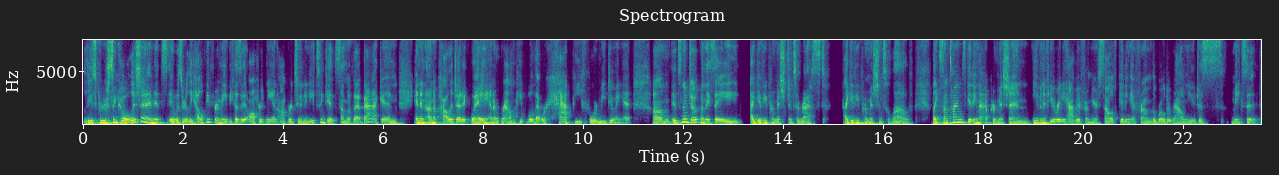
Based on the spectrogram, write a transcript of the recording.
these groups in coalition. And it's it was really healthy for me because it offered me an opportunity to get some of that back and in an unapologetic way and around people that were happy for me doing it. Um, it's no joke when they say i give you permission to rest I give you permission to love. Like sometimes getting that permission, even if you already have it from yourself, getting it from the world around you just makes it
